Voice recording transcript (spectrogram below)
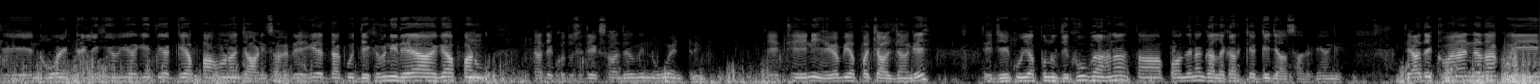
ਤੇ ਨੋ ਐਂਟਰੀ ਲਿਖੀ ਹੋਈ ਹੈਗੀ ਤੇ ਅੱਗੇ ਆਪਾਂ ਹੁਣ ਜਾ ਨਹੀਂ ਸਕਦੇ ਹੈਗੇ ਇਦਾਂ ਕੋਈ ਦਿਖ ਵੀ ਨਹੀਂ ਰਿਹਾ ਹੈਗਾ ਆਪਾਂ ਨੂੰ। ਆ ਦੇਖੋ ਤੁਸੀਂ ਦੇਖ ਸਕਦੇ ਹੋ ਕਿ ਨੋ ਐਂਟਰੀ ਤੇ ਇੱਥੇ ਇਹ ਨਹੀਂ ਹੈਗਾ ਵੀ ਆਪਾਂ ਚੱਲ ਜਾਾਂਗੇ। ਤੇ ਜੇ ਕੋਈ ਆਪਾਂ ਨੂੰ ਦਿਖੂਗਾ ਹਨਾ, ਤਾਂ ਆਪਾਂ ਉਹਦੇ ਨਾਲ ਗੱਲ ਕਰਕੇ ਅੱਗੇ ਜਾ ਸਕਦੇ ਹਾਂਗੇ। ਤੇ ਆ ਦੇਖੋ ਨਾ ਇਹਨਾਂ ਦਾ ਕੋਈ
